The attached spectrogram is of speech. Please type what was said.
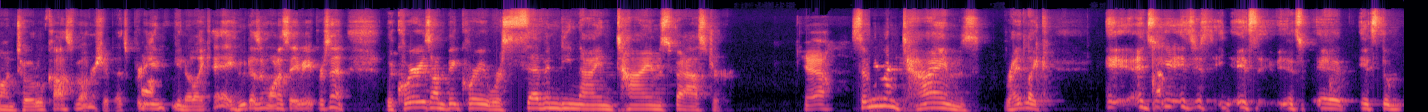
on total cost of ownership. That's pretty, wow. you know, like, hey, who doesn't want to save 8%? The queries on BigQuery were 79 times faster. Yeah. 79 times, right? Like it's it's just it's it's it's the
